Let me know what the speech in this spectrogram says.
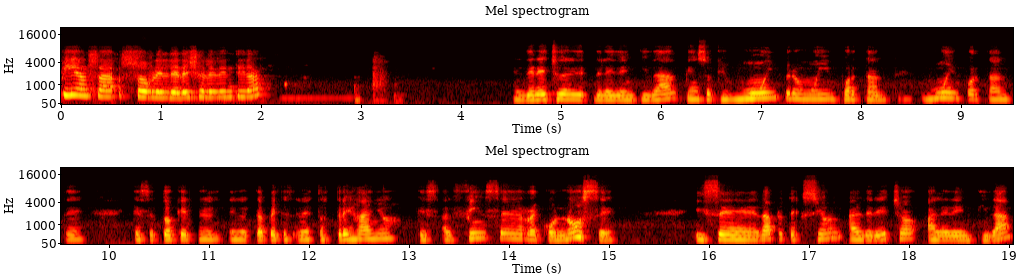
piensa sobre el derecho a la identidad? El derecho de, la identidad pienso que es muy, pero muy importante, muy importante que se toque en el, tapete en estos tres años, que al fin se reconoce y se da protección al derecho a la identidad,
